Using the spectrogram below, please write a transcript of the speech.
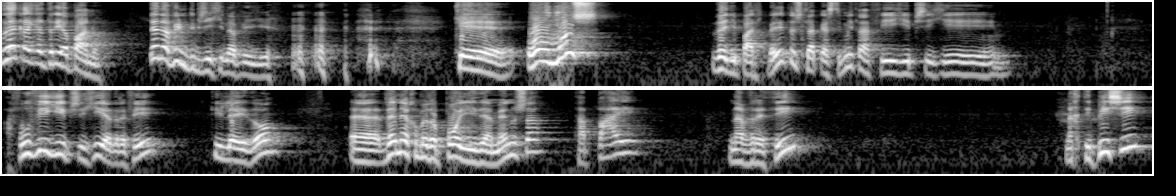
δέκα γιατροί πάνω. Δεν αφήνουν την ψυχή να φύγει. και όμως δεν υπάρχει περίπτωση κάποια στιγμή θα φύγει η ψυχή. Αφού φύγει η ψυχή αδερφή, τι λέει εδώ, ε, δεν έχουμε εδώ πόλη διαμένουσα, θα πάει να βρεθεί, να χτυπήσει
